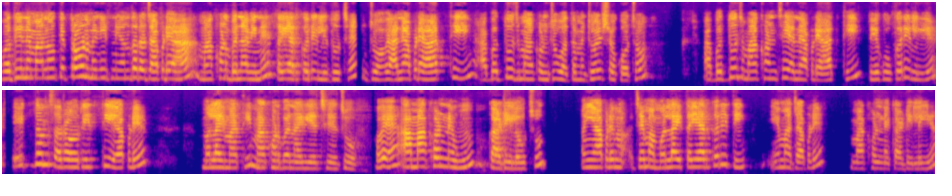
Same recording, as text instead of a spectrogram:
વધીને માનો કે ત્રણ મિનિટની અંદર જ આપણે આ માખણ બનાવીને તૈયાર કરી લીધું છે. જો હવે આને આપણે હાથથી, આ બધું જ માખણ જુઓ, તમે જોઈ શકો છો. આ બધું જ માખણ છે અને આપણે હાથથી ભેગું કરી લઈએ. એકદમ સરળ રીતથી આપણે મલાઈમાંથી માખણ બનાવીએ છીએ. જો, હવે આ માખણને હું કાઢી લઉં છું. અહીંયા આપણે જેમાં મલાઈ તૈયાર કરી હતી, એમાં જ આપણે માખણને કાઢી લઈએ.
